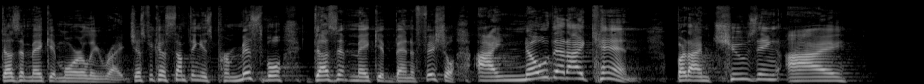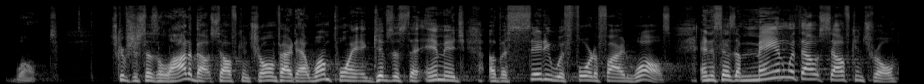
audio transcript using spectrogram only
doesn't make it morally right. Just because something is permissible doesn't make it beneficial. I know that I can, but I'm choosing I won't. Scripture says a lot about self control. In fact, at one point, it gives us the image of a city with fortified walls. And it says, A man without self control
